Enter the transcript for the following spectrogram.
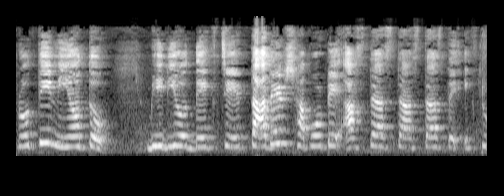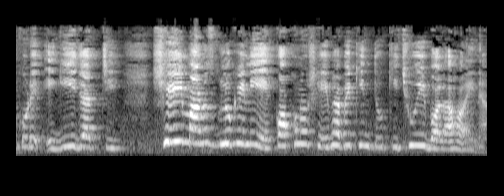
প্রতিনিয়ত ভিডিও দেখছে, তাদের সাপোর্টে আস্তে আস্তে আস্তে আস্তে একটু করে এগিয়ে যাচ্ছি। সেই মানুষগুলোকে নিয়ে কখনো সেইভাবে কিন্তু কিছুই বলা হয় না।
